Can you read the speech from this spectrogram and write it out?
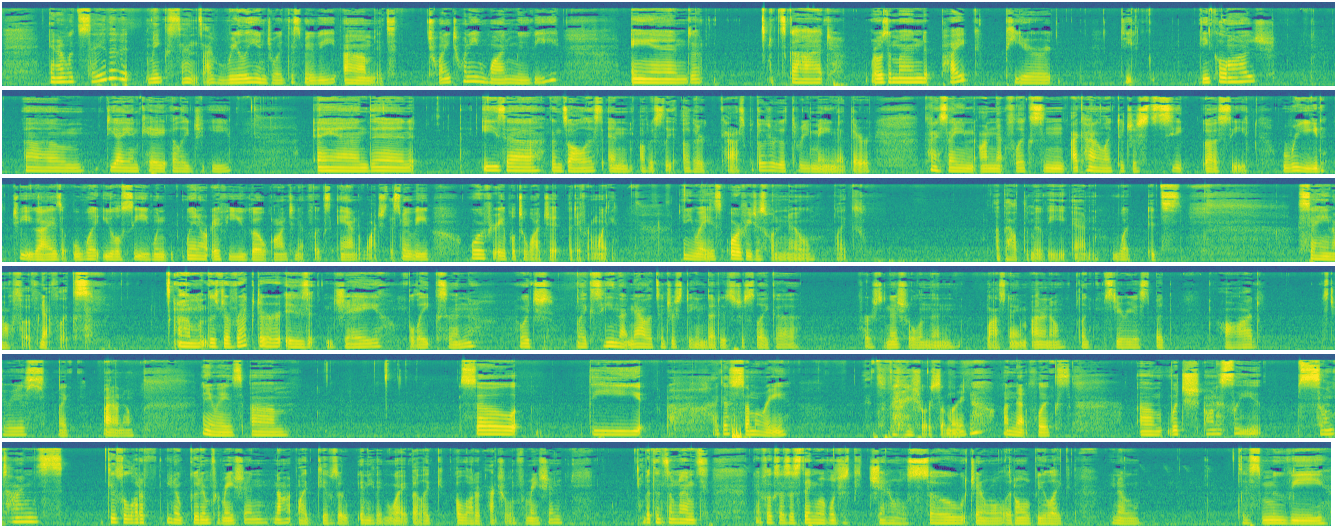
And I would say that it makes sense. I really enjoyed this movie. Um, it's 2021 movie, and it's got Rosamund Pike, Peter Dinklage, um, D I N K L A G E, and then Eiza Gonzalez, and obviously other cast, but those are the three main that they're kind of saying on Netflix. And I kind of like to just see, uh, see, read to you guys what you'll see when, when or if you go onto Netflix and watch this movie, or if you're able to watch it a different way. Anyways, or if you just want to know, like, about the movie and what it's saying off of Netflix. Um, the director is Jay Blakeson, which like seeing that now, that's interesting that it's just like a first initial and then last name. I don't know, like mysterious, but odd. Mysterious, like, I don't know. Anyways, um, so the, I guess, summary, it's a very short summary on Netflix, um, which honestly sometimes gives a lot of you know good information not like gives anything away but like a lot of actual information. But then sometimes netflix has this thing where it will just be general so general. It'll be like you know this movie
